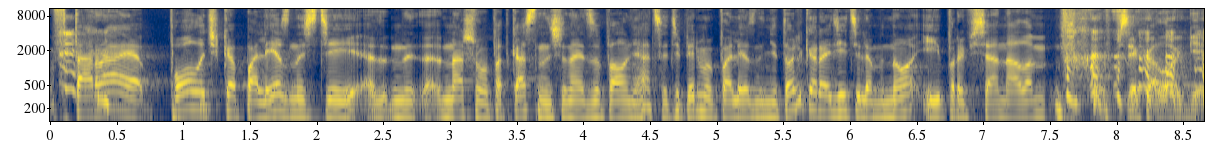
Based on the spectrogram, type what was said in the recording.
Вторая полочка полезностей э, н- нашего подкаста начинает заполняться. Теперь мы полезны не только родителям, но и профессионалам психологии.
